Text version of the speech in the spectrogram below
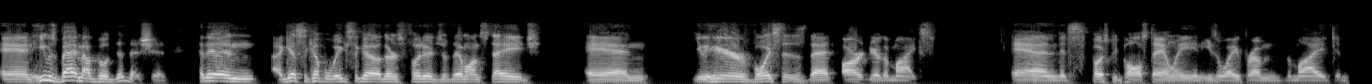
And he was bad mouthing people did that shit. And then I guess a couple weeks ago, there's footage of them on stage, and you hear voices that aren't near the mics. And it's supposed to be Paul Stanley, and he's away from the mic, and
